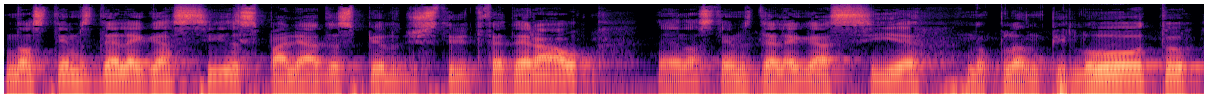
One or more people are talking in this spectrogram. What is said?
nós temos delegacias espalhadas pelo Distrito Federal, né? nós temos delegacia no Plano Piloto,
